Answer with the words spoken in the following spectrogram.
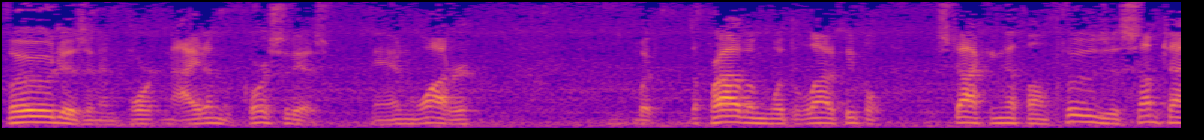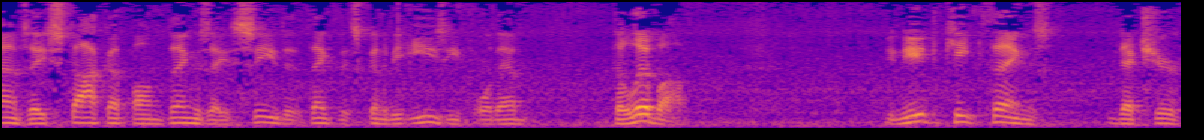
Food is an important item, of course it is, and water. But the problem with a lot of people stocking up on foods is sometimes they stock up on things they see that think it's going to be easy for them to live off. You need to keep things that you're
